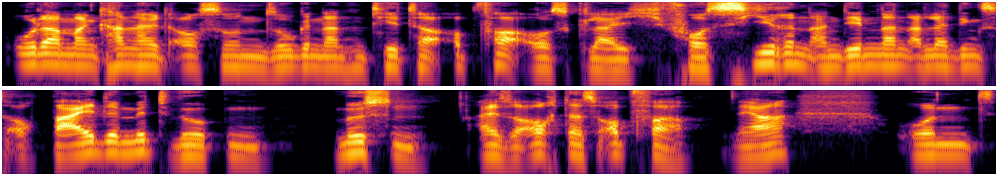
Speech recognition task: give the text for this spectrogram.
Oder man kann halt auch so einen sogenannten Täter-Opfer-Ausgleich forcieren, an dem dann allerdings auch beide mitwirken müssen. Also auch das Opfer, ja. Und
